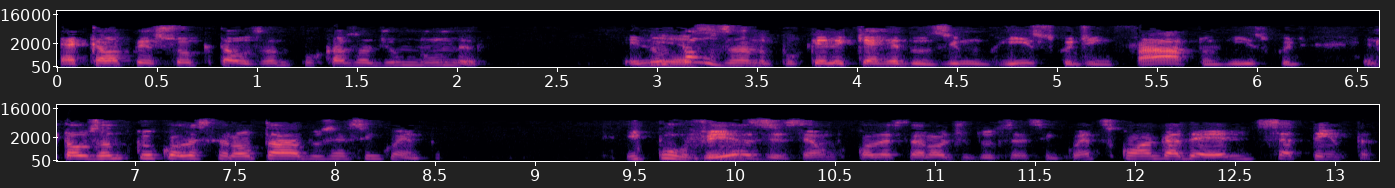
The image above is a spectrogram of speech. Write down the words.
É aquela pessoa que está usando por causa de um número. Ele não está usando porque ele quer reduzir um risco de infarto, um risco de. Ele está usando porque o colesterol está 250. E por vezes é um colesterol de 250 com HDL de 70.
